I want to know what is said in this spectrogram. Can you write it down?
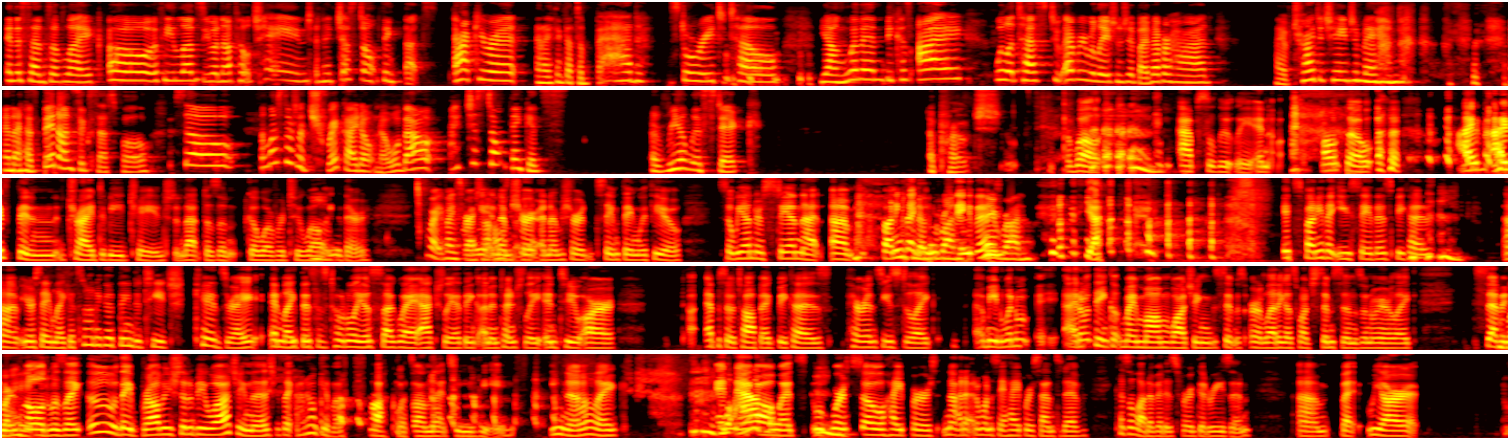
in a sense of like, oh, if he loves you enough, he'll change. And I just don't think that's accurate. And I think that's a bad story to tell young women because I will attest to every relationship I've ever had. I have tried to change a man and I have been unsuccessful. So, unless there's a trick I don't know about, I just don't think it's a realistic approach. Well, absolutely. And also I've I've been tried to be changed and that doesn't go over too well Mm. either. right, vice Right. versa. And I'm sure yeah. and I'm sure same thing with you. So we understand that. Um funny that No, you run. say They run. Yeah. It's funny that you say this because um, you're saying like it's not a good thing to teach kids, right? And like this is totally a segue, actually, I think unintentionally into our uh, episode topic because parents used to like. I mean, when I don't think my mom watching Sims or letting us watch Simpsons when we were like seven Right. years old was like, "Ooh, they probably shouldn't be watching this." She's like, "I don't give a fuck what's on that TV," you know, like. And Well, I now was- it's we're so hyper. Not I don't want to say hypersensitive because a lot of it is for a good reason, um, but we are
